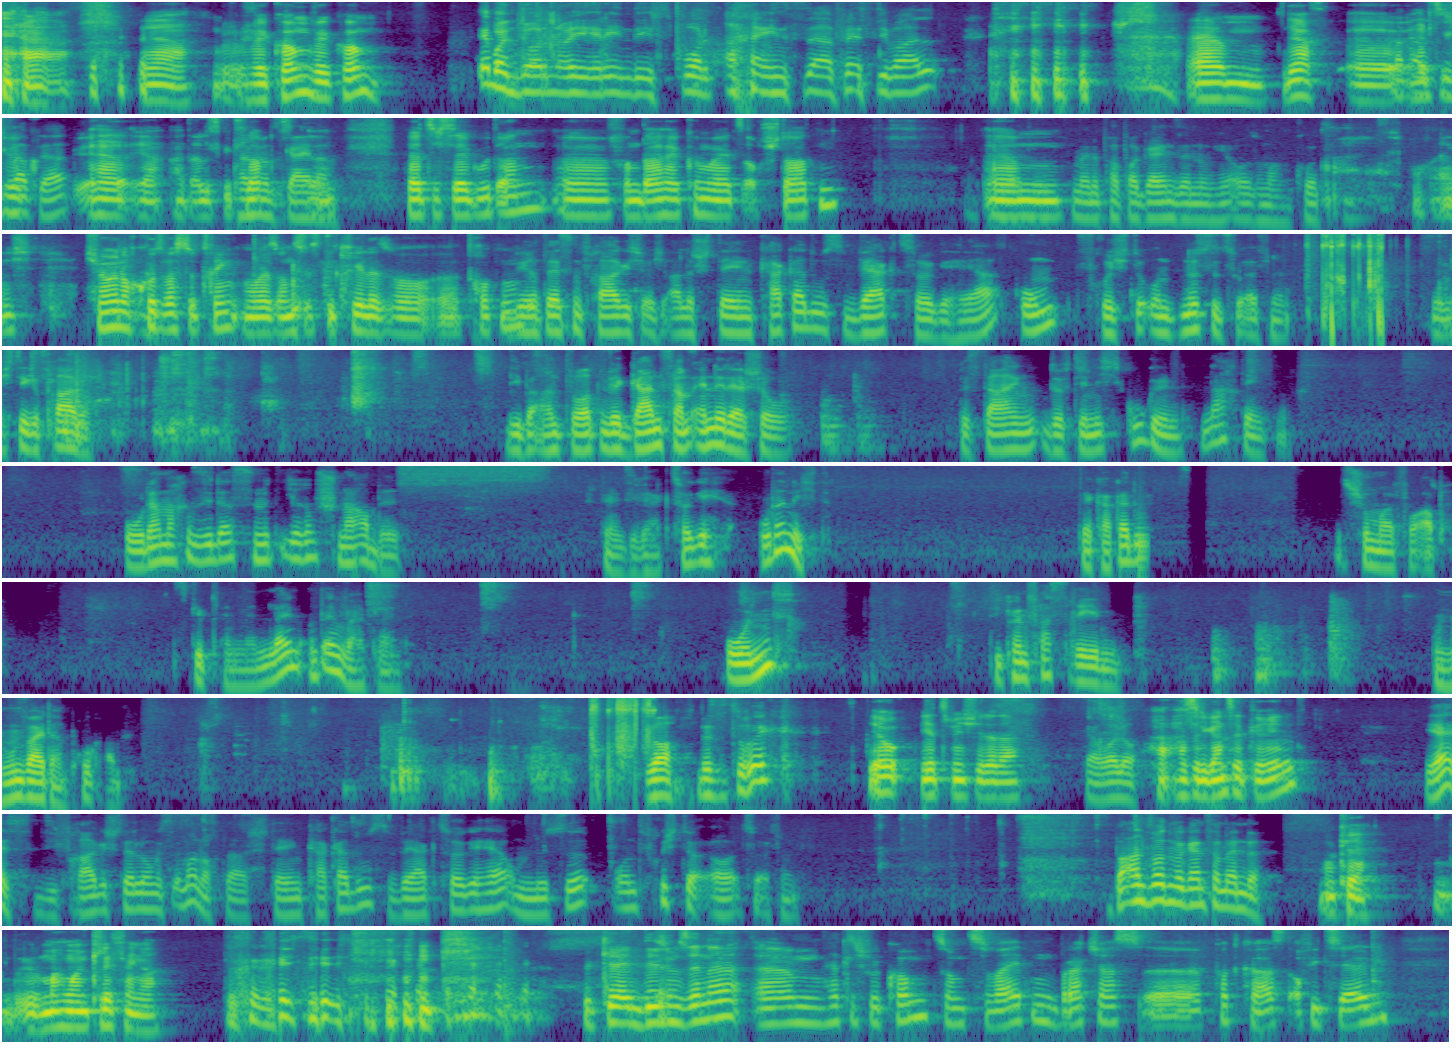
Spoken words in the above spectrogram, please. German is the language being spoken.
Ja, ja, willkommen, willkommen. E buongiorno hier in die Sport 1 äh, Festival. ähm, ja, äh, Hat alles geklappt, ja? ja, ja, hat alles geklappt. geil an. Äh, Hört sich sehr gut an. Äh, von daher können wir jetzt auch starten. Ähm, Meine Papageiensendung hier ausmachen, kurz. ich brauche eigentlich, ich will mir noch kurz was zu trinken, weil sonst ist die Kehle so äh, trocken. Währenddessen frage ich euch alle, stellen Kakadus Werkzeuge her, um Früchte und Nüsse zu öffnen? Eine wichtige Frage. Die beantworten wir ganz am Ende der Show. Bis dahin dürft ihr nicht googeln, nachdenken. Oder machen Sie das mit Ihrem Schnabel? Stellen Sie Werkzeuge her oder nicht? Der Kakadu ist schon mal vorab. Es gibt ein Männlein und ein Weiblein. Und die können fast reden. Und nun weiter im Programm. So, bist du zurück? Jo, jetzt bin ich wieder da. Jawollo. Ha hast du die ganze Zeit geredet? Ja, es, die Fragestellung ist immer noch da. Stellen Kakadus Werkzeuge her, um Nüsse und Früchte äh, zu öffnen? Beantworten wir ganz am Ende. Okay, machen wir einen Cliffhanger. Richtig. Okay, in diesem Sinne, ähm, herzlich willkommen zum zweiten Bratschas äh, Podcast, offiziellen.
